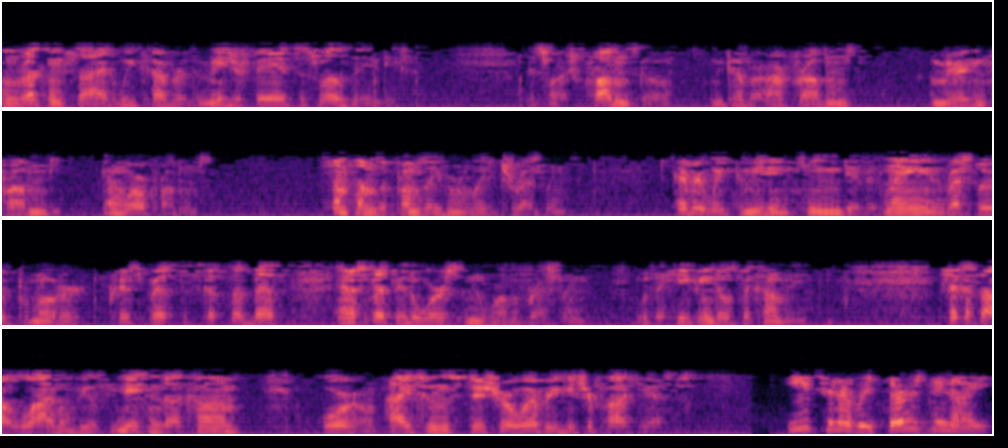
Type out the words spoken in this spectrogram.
On the wrestling side, we cover the major feds as well as the indies. As far as problems go, we cover our problems, American problems, and world problems. Sometimes the problems are even related to wrestling. Every week, comedian King David Lane and wrestler promoter Chris Best discuss the best and especially the worst in the world of wrestling with a heaping dose of comedy. Check us out live on VOCNation.com or on iTunes, Stitcher, or wherever you get your podcasts. Each and every Thursday night,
